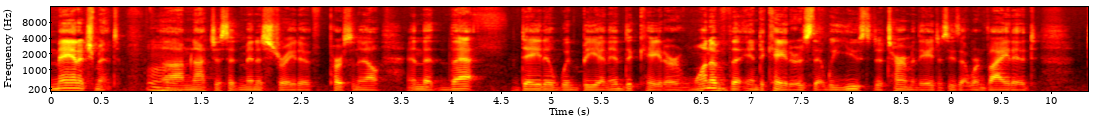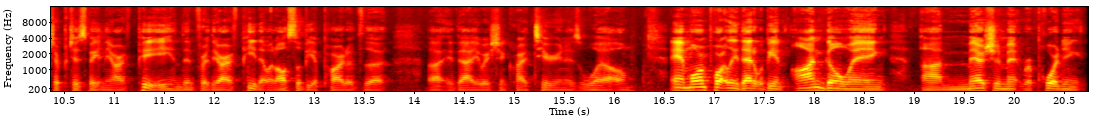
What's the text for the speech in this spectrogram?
management, um, not just administrative personnel, and that that data would be an indicator, one of the indicators that we use to determine the agencies that were invited to participate in the RFP, and then for the RFP, that would also be a part of the Uh, evaluation criterion as well. And more importantly, that it would be an ongoing uh, measurement reporting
